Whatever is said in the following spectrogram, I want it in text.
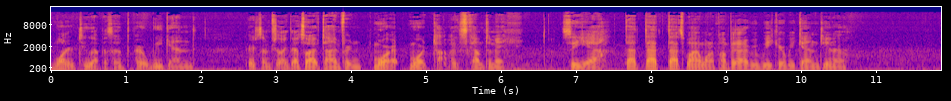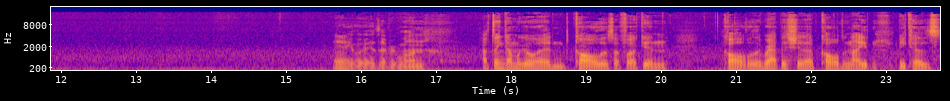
one or two episodes per weekend or some shit like that, so I have time for more more topics come to me. So yeah, that that that's why I want to pump it out every week or weekend, you know. Anyways, everyone, I think I'm gonna go ahead and call this a fucking call wrap this shit up, call tonight because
